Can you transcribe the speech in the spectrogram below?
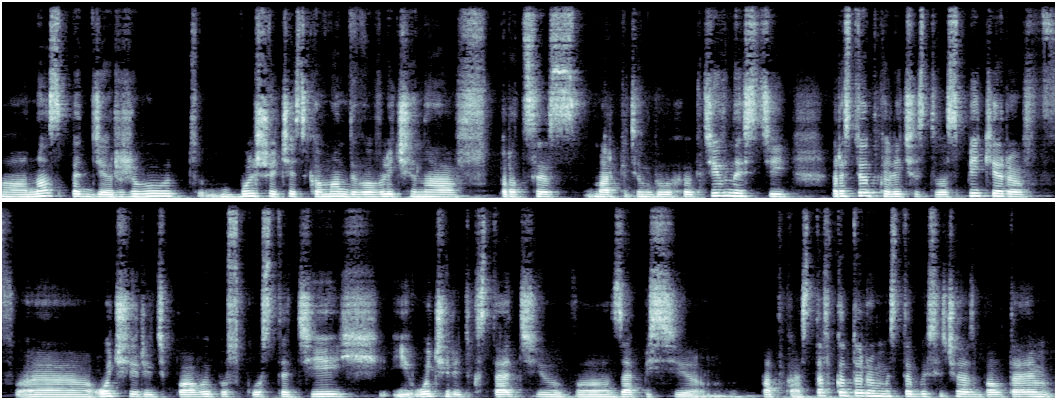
нас поддерживают. Большая часть команды вовлечена в процесс маркетинговых активностей. Растет количество спикеров, э, очередь по выпуску статей и очередь, кстати, в записи подкастов, которые мы с тобой сейчас болтаем,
